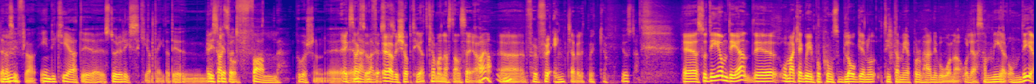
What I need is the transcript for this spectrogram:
denna mm. siffra, indikerar att det är större risk helt enkelt. Att det är risken för ett fall på börsen. Eh, Exakt så, för överköpthet kan man nästan säga. Ah, ja. mm. eh, för att förenkla väldigt mycket. Just det. Eh, så det om det. det. Och man kan gå in på optionsbloggen och, och titta mer på de här nivåerna och läsa mer om det.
